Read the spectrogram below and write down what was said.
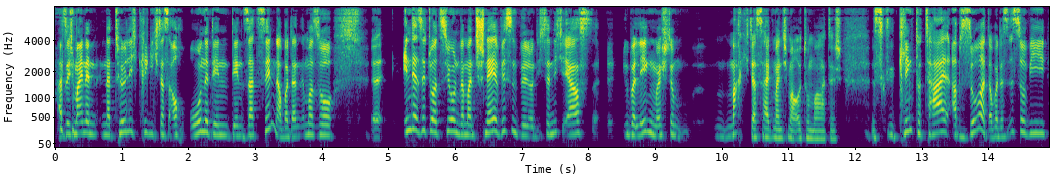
Also ich meine, natürlich kriege ich das auch ohne den, den Satz hin, aber dann immer so äh, in der Situation, wenn man schnell wissen will und ich dann nicht erst äh, überlegen möchte, mache ich das halt manchmal automatisch. Es klingt total absurd, aber das ist so wie,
